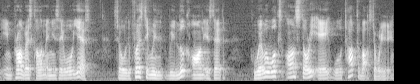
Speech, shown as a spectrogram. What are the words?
in progress column and you say well yes. So the first thing we, we look on is that whoever works on story A will talk about story A.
